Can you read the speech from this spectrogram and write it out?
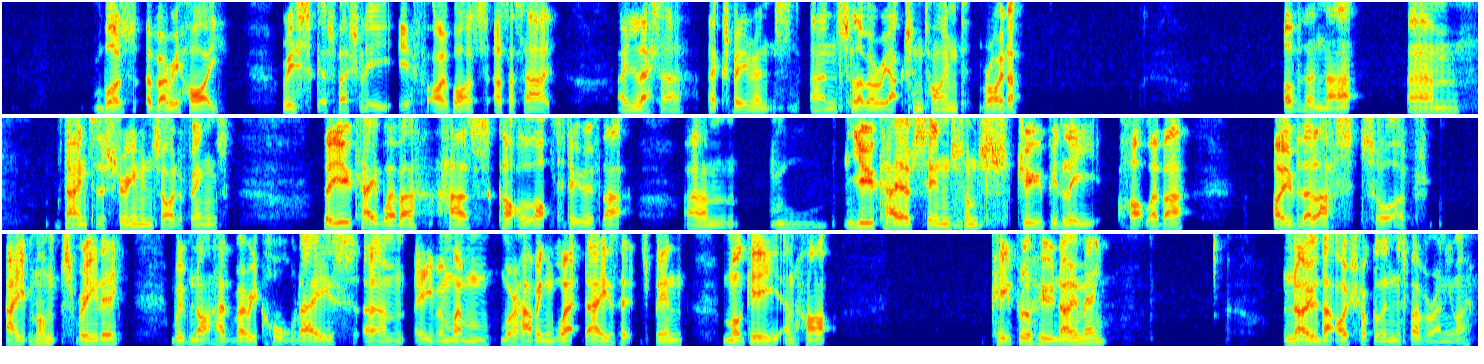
was a very high risk, especially if I was, as I say, a lesser experienced and slower reaction timed rider. Other than that, um, down to the streaming side of things, the UK weather has got a lot to do with that. Um, UK have seen some stupidly hot weather over the last sort of eight months, really. We've not had very cool days. Um, even when we're having wet days, it's been muggy and hot. People who know me know that I struggle in this weather anyway.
